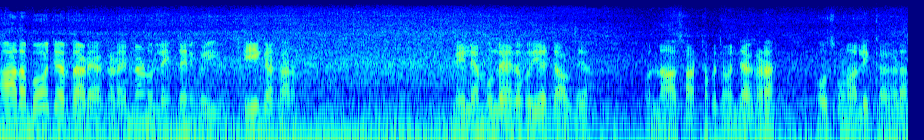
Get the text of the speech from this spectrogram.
ਆਹ ਤਾਂ ਬਹੁਤ ਚਿਰ ਦਾ ਅੜਿਆ ਖੜਾ, ਇਹਨਾਂ ਨੂੰ ਲੈਂਦੇ ਨਹੀਂ ਕੋਈ। ਠੀਕ ਆ ਸਰ। ਮੇਲੇ ਮੁੱਲੇ ਤਾਂ ਵਧੀਆ ਚੱਲਦੇ ਆ। ਉਹ ਨਾ 60 55 ਖੜਾ, ਉਹ ਸੋਨਾ ਲੇਕਾ ਖੜਾ।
